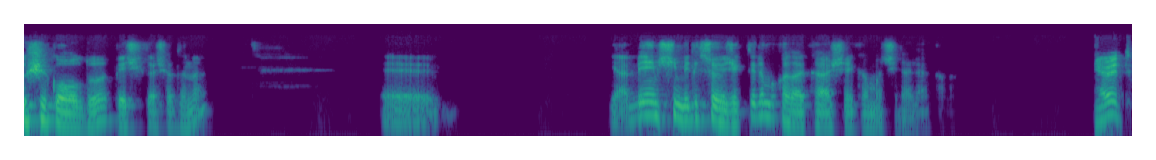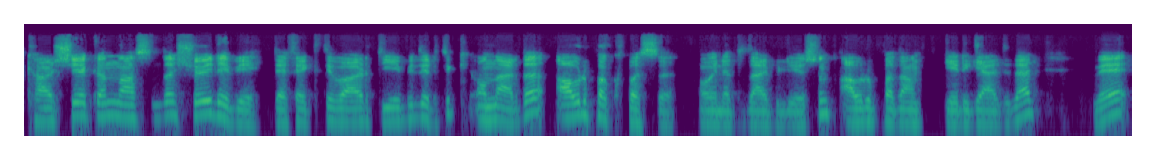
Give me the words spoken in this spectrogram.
ışık oldu Beşiktaş adına. E, yani benim şimdilik söyleyeceklerim bu kadar Karşıyaka maçıyla alakalı. Evet, Karşıyaka'nın aslında şöyle bir defekti var diyebilirdik. Onlar da Avrupa Kupası oynadılar biliyorsun. Avrupa'dan geri geldiler ve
